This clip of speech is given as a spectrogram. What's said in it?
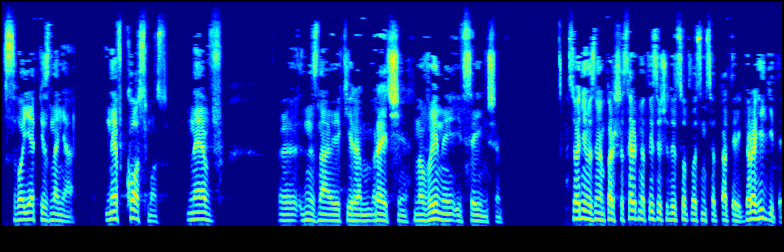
в своє пізнання. Не в космос, не в е, не знаю, які речі, новини і все інше. Сьогодні візьмемо 1 серпня 1985 рік. Дорогі діти,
